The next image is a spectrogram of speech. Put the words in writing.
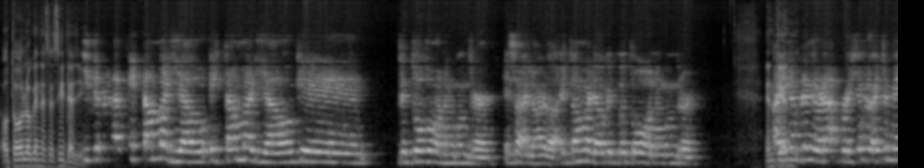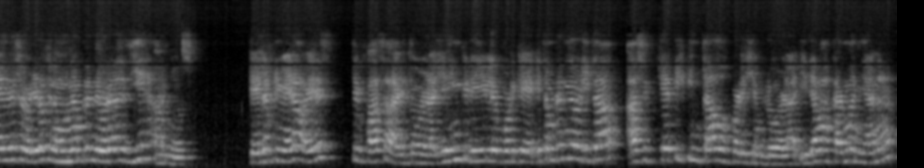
o todo lo que necesite allí. Y de verdad es tan variado, es tan variado que de todo van a encontrar. Esa es la verdad. Es tan variado que de todo van a encontrar. Hay una emprendedora, por ejemplo, este mes de febrero tenemos una emprendedora de 10 años, que es la primera vez que pasa esto, ¿verdad? Y es increíble porque esta emprendedorita hace kepis pintados, por ejemplo, ¿verdad? Y ella va a estar mañana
